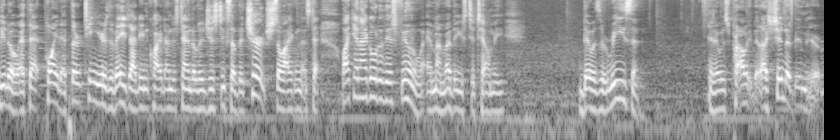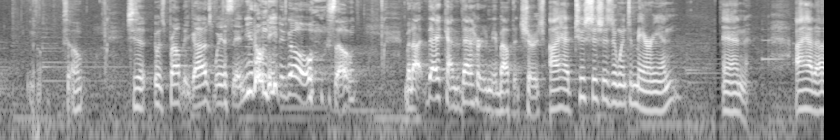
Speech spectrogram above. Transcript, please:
you know, at that point, at 13 years of age, I didn't quite understand the logistics of the church, so I can understand, why can't I go to this funeral? And my mother used to tell me there was a reason, and it was probably that I shouldn't have been there, you know. So she said it was probably God's way of saying, you don't need to go. So, but I, that kind of, that hurted me about the church. I had two sisters that went to Marian, and I had a,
